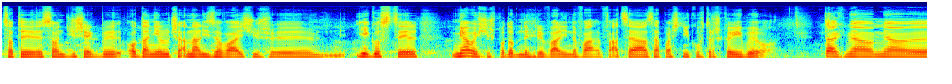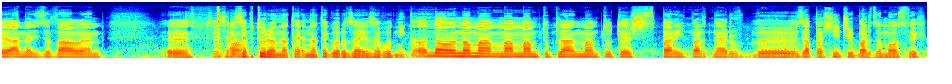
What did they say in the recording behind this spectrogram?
co ty sądzisz jakby o Danielu, czy analizowałeś już e, jego styl, miałeś już podobnych rywali, no w, w ACA zapaśników troszkę ich było. Tak, miał, miał, analizowałem. e, Co jest O. recepturą na, te, na tego rodzaju zawodników? No, no, no mam, mam, mam tu plan, mam tu też sparring partnerów e, zapaśniczych bardzo mocnych,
